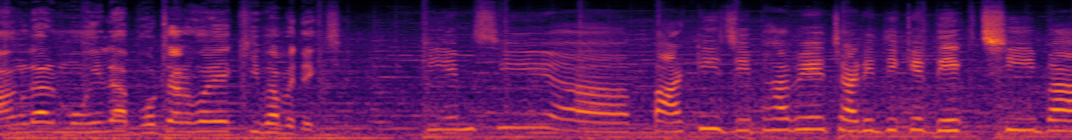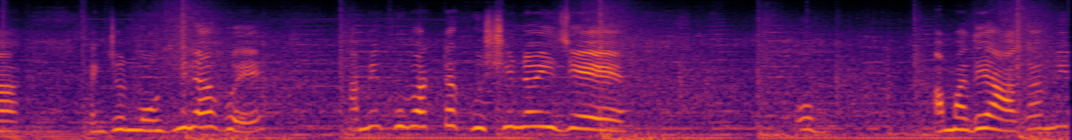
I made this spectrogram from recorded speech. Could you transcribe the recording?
বাংলার মহিলা ভোটার হয়ে কীভাবে দেখছেন? টিএমসি পার্টি যেভাবে চারিদিকে দেখছি বা একজন মহিলা হয়ে, আমি খুব একটা খুশি নই যে আমাদের আগামী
